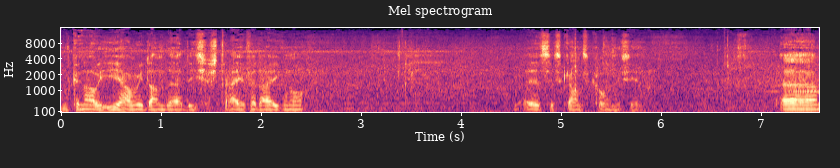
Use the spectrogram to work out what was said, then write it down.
Und genau hier haben wir dann der, diese Streifen da irgendwo. Es ist ganz komisch hier. Äh,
